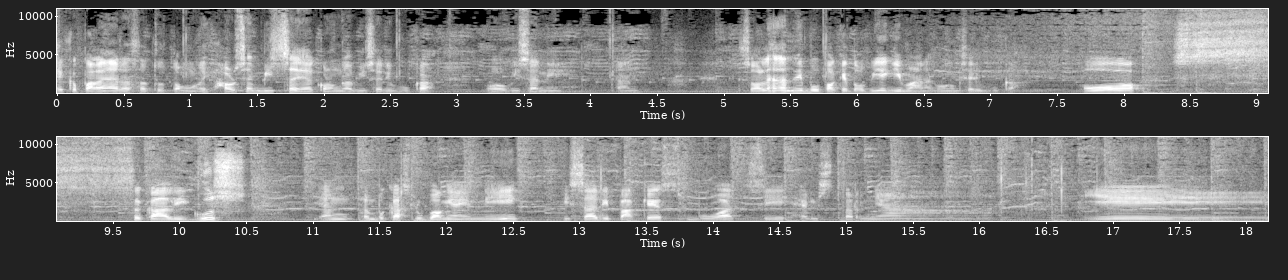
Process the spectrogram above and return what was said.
Eh kepalanya ada satu tong. Eh harusnya bisa ya kalau nggak bisa dibuka. Oh bisa nih kan? Soalnya nanti mau pakai topinya gimana kalau nggak bisa dibuka? Oh sekaligus yang, yang bekas lubangnya ini bisa dipakai buat si hamsternya. Yeay,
